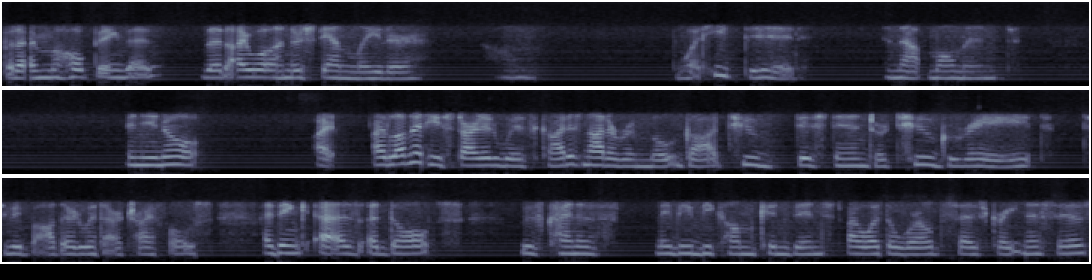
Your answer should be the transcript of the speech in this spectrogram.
but I'm hoping that, that I will understand later um, what he did in that moment. And you know, I, I love that he started with God is not a remote God, too distant or too great to be bothered with our trifles. I think as adults, we've kind of maybe become convinced by what the world says greatness is.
